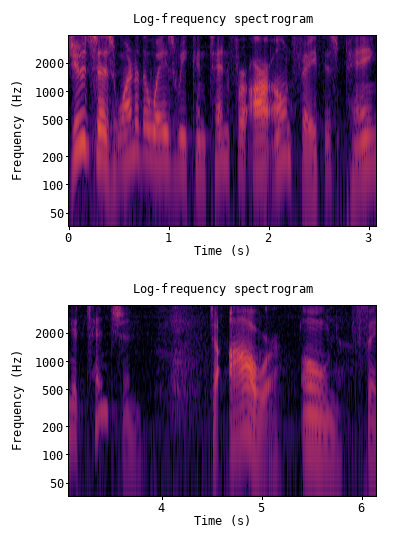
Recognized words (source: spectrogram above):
Jude says one of the ways we contend for our own faith is paying attention to our own faith.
